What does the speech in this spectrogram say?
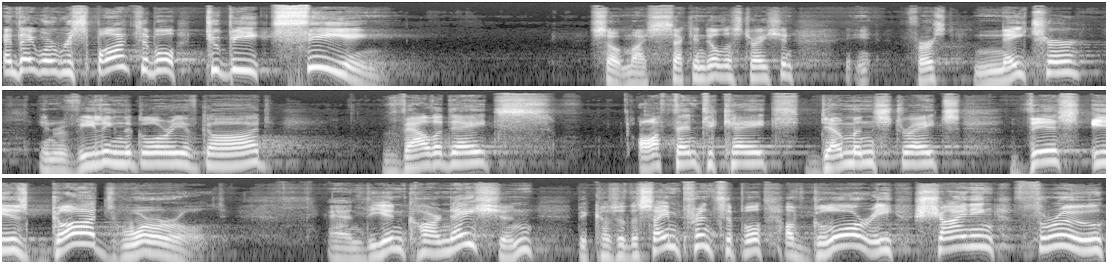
And they were responsible to be seeing. So, my second illustration first, nature in revealing the glory of God validates, authenticates, demonstrates this is God's world. And the incarnation, because of the same principle of glory shining through,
